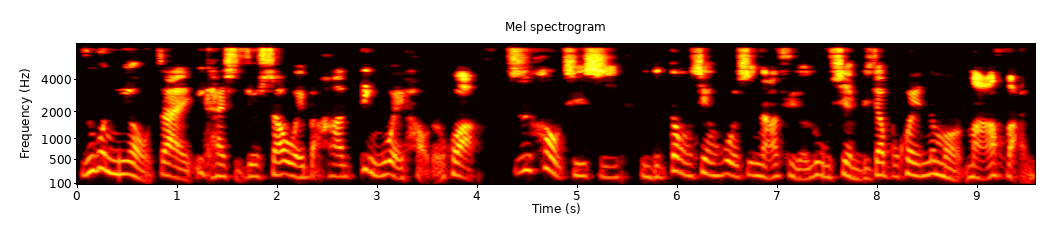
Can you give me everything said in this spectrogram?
如果你有在一开始就稍微把它定位好的话，之后其实你的动线或者是拿取的路线比较不会那么麻烦，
